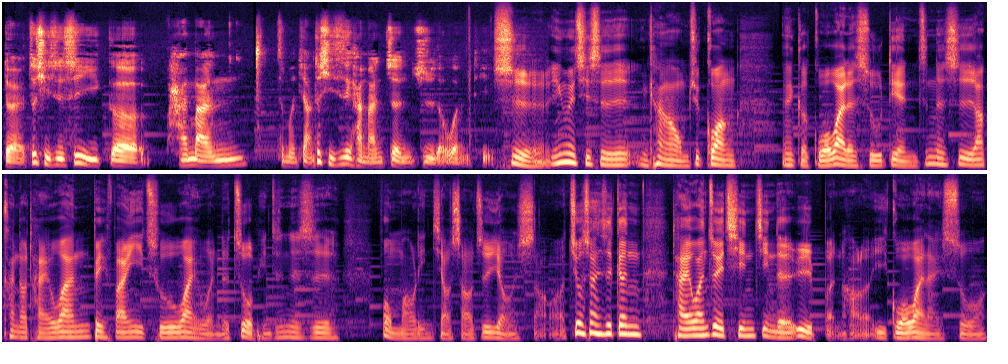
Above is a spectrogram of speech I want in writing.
对，这其实是一个还蛮怎么讲？这其实是一个还蛮政治的问题。是因为其实你看啊，我们去逛那个国外的书店，真的是要看到台湾被翻译出外文的作品，真的是。凤毛麟角，少之又少啊！就算是跟台湾最亲近的日本好了，以国外来说，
